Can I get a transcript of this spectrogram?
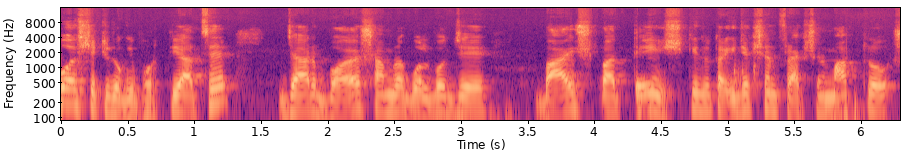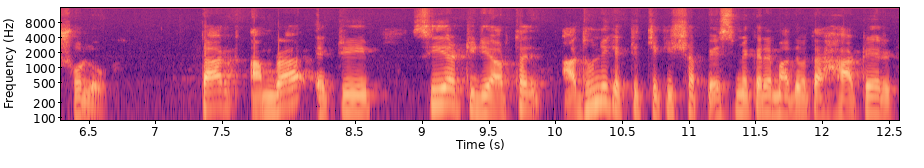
বয়সে একটি রোগী ভর্তি আছে, যার বয়স আমরা বলব যে বাইশ বা তেইশ, কিন্তু তার ইজেকশন ফ্র্যাকশন মাত্র ষোলো। তার আমরা একটি সিআরটিডি অর্থাৎ আধুনিক একটি চিকিৎসা পেসমেকারের মাধ্যমে তার হার্টের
